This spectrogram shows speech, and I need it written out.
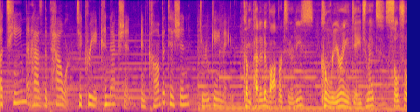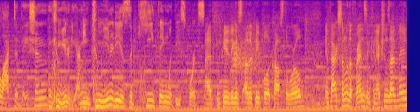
A team that has the power to create connection and competition through gaming. Competitive opportunities, career engagement, social activation, and community. I mean, community is the key thing with esports. I've competed against other people across the world. In fact, some of the friends and connections I've made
